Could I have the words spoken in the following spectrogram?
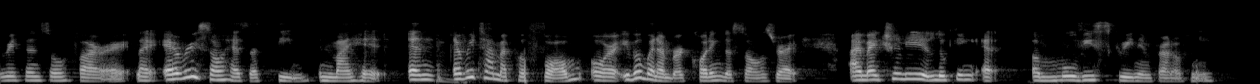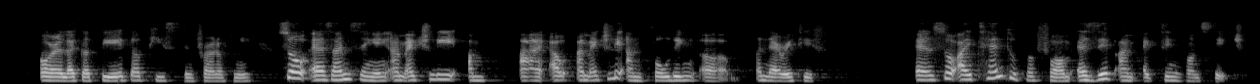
written so far, right? Like every song has a theme in my head. And Mm. every time I perform, or even when I'm recording the songs, right, I'm actually looking at a movie screen in front of me or like a theater piece in front of me. So as I'm singing, I'm actually um, I, I I'm actually unfolding a, a narrative. And so I tend to perform as if I'm acting on stage.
